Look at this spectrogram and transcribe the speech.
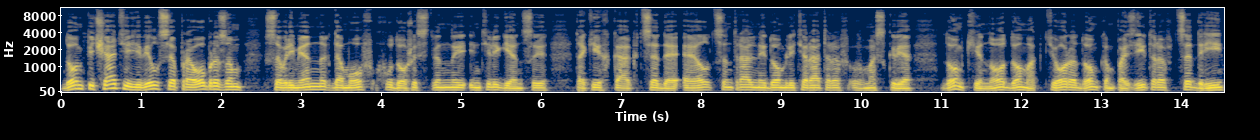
Дом печати явился прообразом современных домов художественной интеллигенции, таких как ЦДЛ, Центральный дом литераторов в Москве, Дом кино, Дом актера, Дом композиторов, ЦДРИ,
